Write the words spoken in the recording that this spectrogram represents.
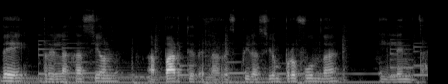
de relajación aparte de la respiración profunda y lenta.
